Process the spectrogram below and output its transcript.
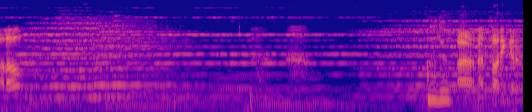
hello hello I am sorry Kiran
